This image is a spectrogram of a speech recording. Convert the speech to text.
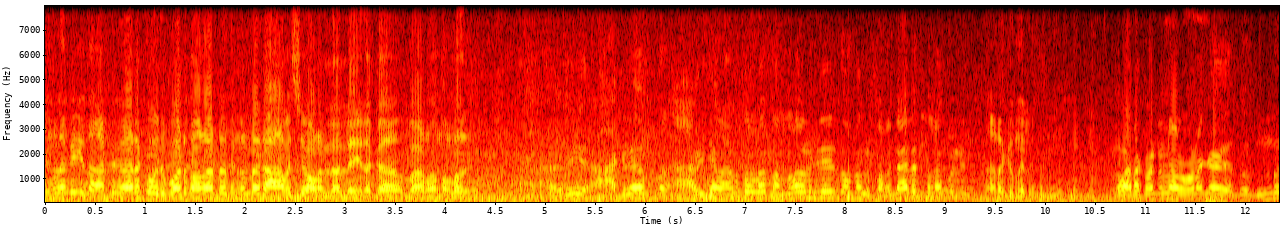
നിങ്ങളൊക്കെ ഈ നാട്ടുകാരൊക്കെ ഒരുപാട് നാളായിട്ട് നിങ്ങളുടെ ഒരു ആവശ്യമാണല്ലോ അല്ലേ? ഇതൊക്കെ വേണമെന്നുള്ളത്. അത് ആഗ്രഹം ആവശ്യമാണെന്നുള്ള നമ്മളെ മനസ്സിലേക്ക് തോന്നുള്ളൂ പറഞ്ഞാലും നടക്കില്ല. നടക്കുന്നില്ല. വടക്കോട്ടുള്ള റോഡൊക്കെ ഇന്ന്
